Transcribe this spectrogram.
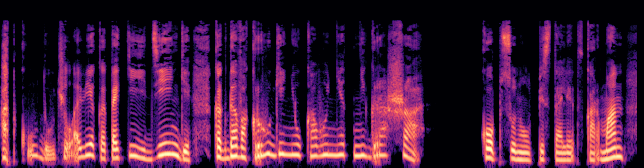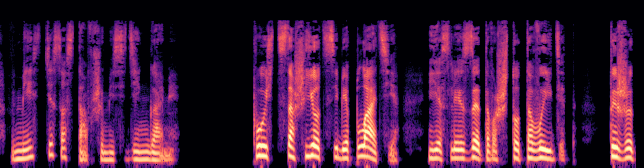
Откуда у человека такие деньги, когда в округе ни у кого нет ни гроша? Коп сунул пистолет в карман вместе с оставшимися деньгами. Пусть сошьет себе платье, если из этого что-то выйдет. Ты же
